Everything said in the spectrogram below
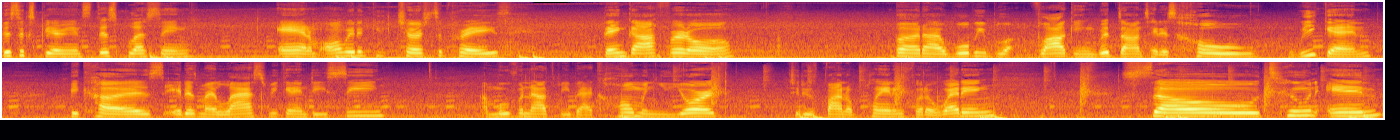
this experience, this blessing, and I'm all ready to church to praise. Thank God for it all. But I will be vlogging with Donte this whole weekend because it is my last weekend in DC. I'm moving out to be back home in New York to do final planning for the wedding. So tune in.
